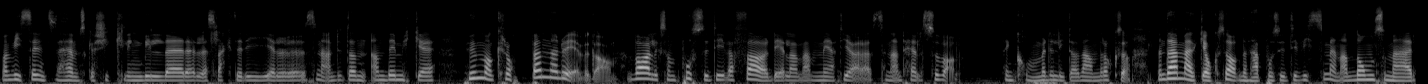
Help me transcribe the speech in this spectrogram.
man visar inte så hemska kycklingbilder eller slakteri eller sånt utan det är mycket hur mår kroppen när du är vegan? Vad är liksom positiva fördelarna med att göra ett sådant hälsoval? Sen kommer det lite av det andra också. Men där märker jag också av den här positivismen att de som är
